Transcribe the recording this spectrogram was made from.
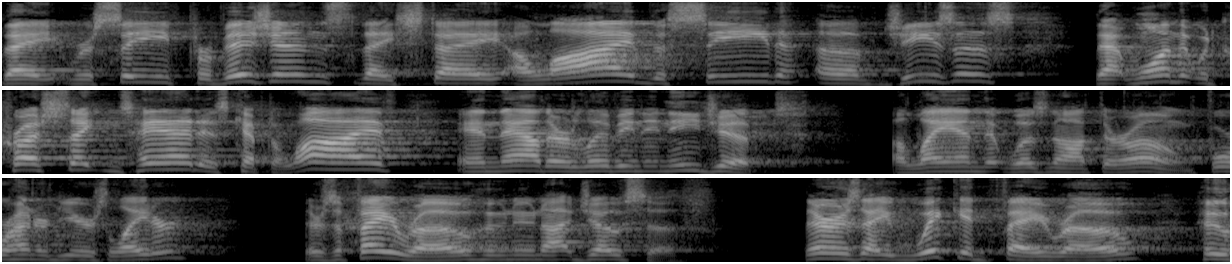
They receive provisions. They stay alive. The seed of Jesus, that one that would crush Satan's head, is kept alive. And now they're living in Egypt, a land that was not their own. 400 years later, there's a Pharaoh who knew not Joseph. There is a wicked Pharaoh who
